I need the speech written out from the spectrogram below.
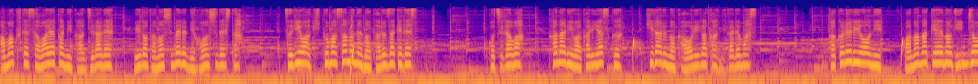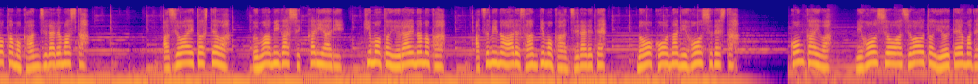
甘くて爽やかに感じられ、2度楽しめる日本酒でした。次は菊正宗の樽酒です。こちらはかなりわかりやすく、ヒラルの香りが感じられます。隠れるようにバナナ系の銀醸化も感じられました。味わいとしては、旨味がしっかりあり、肝と由来なのか、厚みのある酸味も感じられて、濃厚な日本酒でした。今回は、日本酒を味わうというテーマで、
